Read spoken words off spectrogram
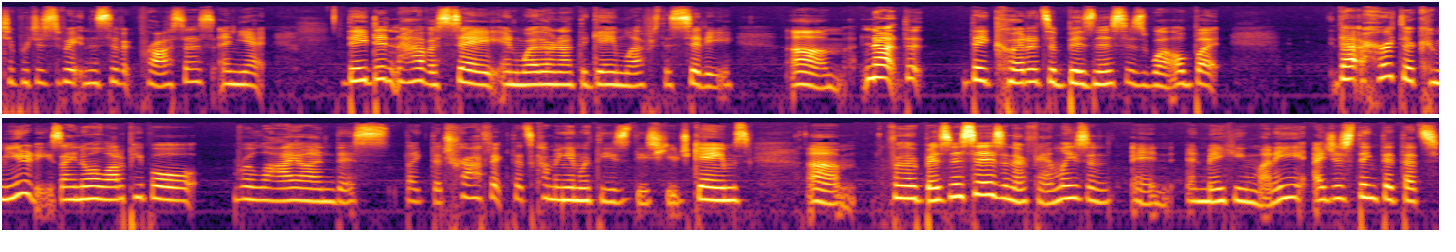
to participate in the civic process, and yet they didn't have a say in whether or not the game left the city. Um, not that they could, it's a business as well, but that hurt their communities. I know a lot of people rely on this like the traffic that's coming in with these these huge games um, for their businesses and their families and, and and making money i just think that that's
